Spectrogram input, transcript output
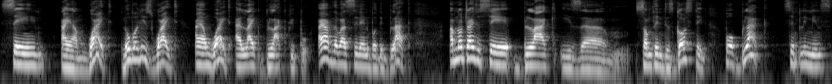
saying, I am white. Nobody is white. I am white. I like black people. I have never seen anybody black. I'm not trying to say black is um, something disgusting, but black simply means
